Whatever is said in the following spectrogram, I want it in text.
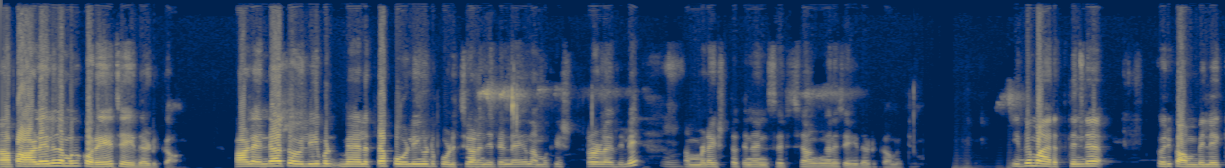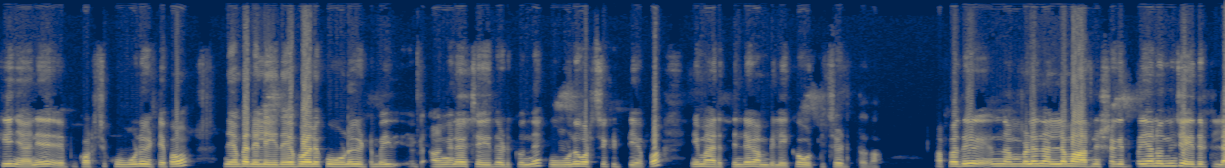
ആ പാളയിൽ നമുക്ക് കുറേ ചെയ്തെടുക്കാം. പാളേന്റെ ആ തൊലി മേലത്തെ പൊളി ഇങ്ങോട്ട് പൊളിച്ച് കളഞ്ഞിട്ടുണ്ടെങ്കിൽ നമുക്ക് ഇഷ്ടമുള്ള ഇതിൽ നമ്മുടെ ഇഷ്ടത്തിനനുസരിച്ച് അങ്ങനെ ചെയ്തെടുക്കാൻ പറ്റും. ഇത് മരത്തിന്റെ ഒരു കമ്പിലേക്ക് ഞാൻ കുറച്ച് കൂണ് കിട്ടിയപ്പോ ഞാൻ പറഞ്ഞില്ലേ ഇതേപോലെ കൂണ് കിട്ടുമ്പോ അങ്ങനെ ചെയ്തെടുക്കുന്ന കൂണ് കുറച്ച് കിട്ടിയപ്പോ ഈ മരത്തിന്റെ കമ്പിലേക്ക് ഒട്ടിച്ചെടുത്തതാ. അപ്പൊ അത് നമ്മൾ നല്ല വാർണിഷൊക്കെ ഇപ്പൊ ഞാനൊന്നും ചെയ്തിട്ടില്ല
